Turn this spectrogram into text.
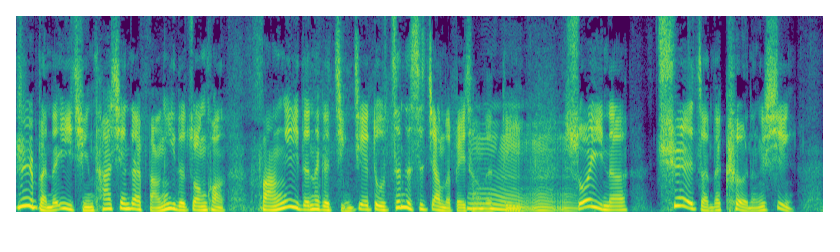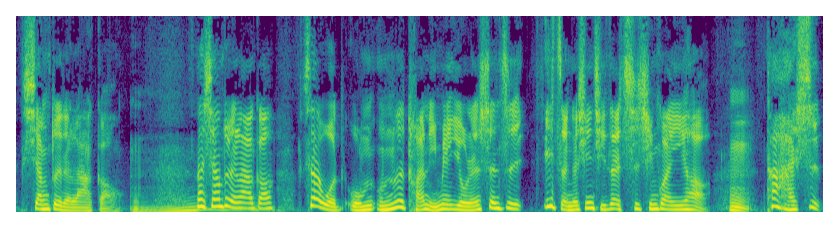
日本的疫情它现在防疫的状况，防疫的那个警戒度真的是降得非常的低。嗯嗯，所以呢。确诊的可能性相对的拉高，嗯，那相对的拉高，在我我们我们的团里面，有人甚至一整个星期在吃新冠一号，嗯，他还是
